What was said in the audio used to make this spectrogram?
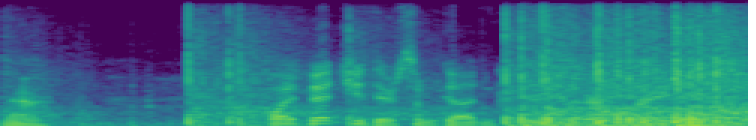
There. Well, I bet you there's some gun crews that are afraid of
